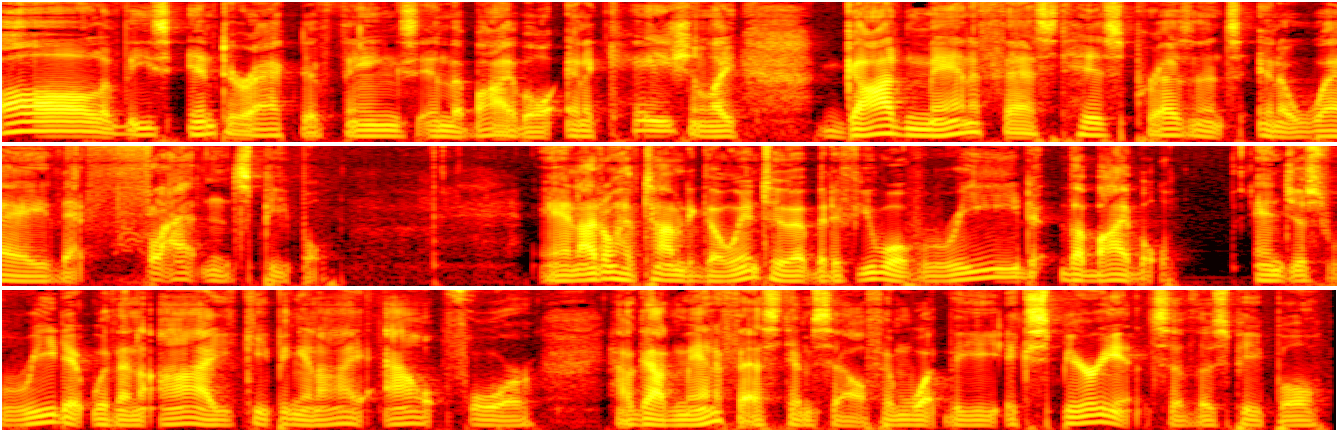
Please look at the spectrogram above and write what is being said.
all of these interactive things in the Bible. And occasionally, God manifests his presence in a way that flattens people. And I don't have time to go into it, but if you will read the Bible and just read it with an eye, keeping an eye out for how God manifests himself and what the experience of those people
